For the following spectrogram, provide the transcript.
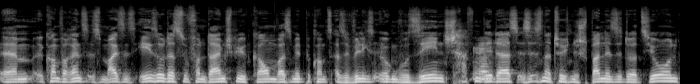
Ähm, Konferenz ist meistens eh so, dass du von deinem Spiel kaum was mitbekommst. Also will ich es irgendwo sehen? Schaffen ja. wir das? Es ist natürlich eine spannende Situation.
